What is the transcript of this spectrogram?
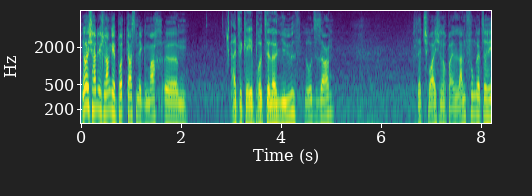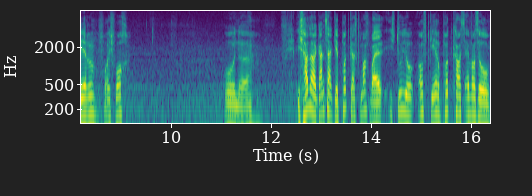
Ja, ich hatte schon lange Podcast mehr gemacht. Ähm, also Gay Brotzeller News sozusagen. Das letzte war ich noch bei Landfunker zu hören, vor ich Woche. Und äh, ich habe eine ganze Zeit Podcast gemacht, weil ich tue oft gerne Podcasts einfach so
